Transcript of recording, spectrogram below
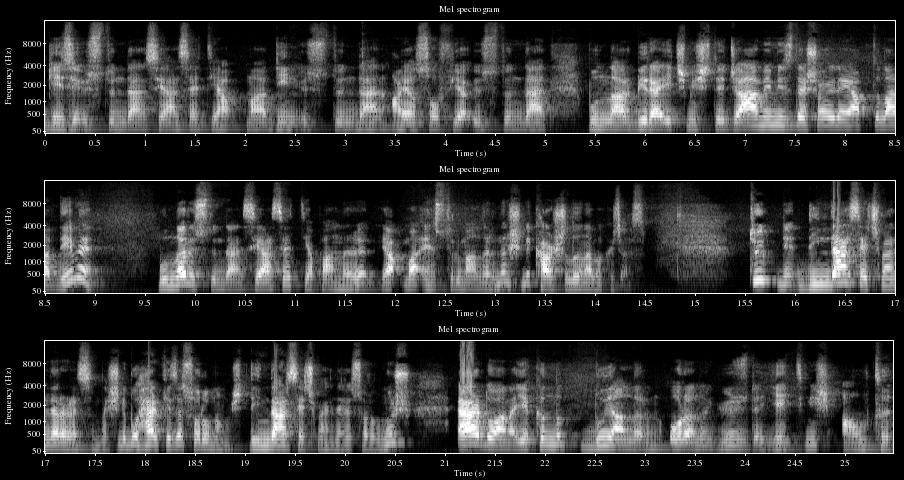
gezi üstünden siyaset yapma, din üstünden, Ayasofya üstünden, bunlar bira içmişti, camimizde şöyle yaptılar değil mi? Bunlar üstünden siyaset yapanları, yapma enstrümanlarının şimdi karşılığına bakacağız. Türk dindar seçmenler arasında, şimdi bu herkese sorulmamış, dindar seçmenlere sorulmuş. Erdoğan'a yakınlık duyanların oranı %76.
